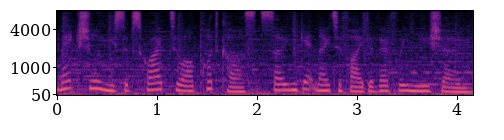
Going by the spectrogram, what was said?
Make sure you subscribe to our podcast so you get notified of every new show.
